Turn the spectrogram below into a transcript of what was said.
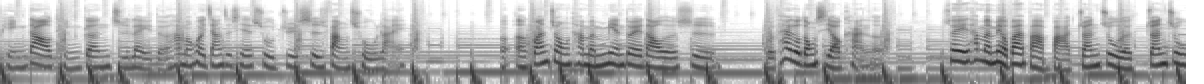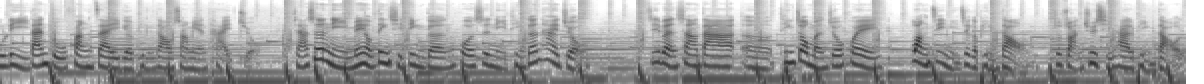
频道停更之类的，他们会将这些数据释放出来。呃观众他们面对到的是。有太多东西要看了，所以他们没有办法把专注的专注力单独放在一个频道上面太久。假设你没有定期定更，或者是你停更太久，基本上大家呃听众们就会忘记你这个频道，就转去其他的频道了。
